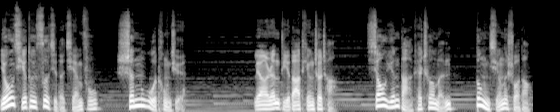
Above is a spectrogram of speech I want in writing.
尤其对自己的前夫深恶痛绝。两人抵达停车场，萧云打开车门，动情的说道：“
